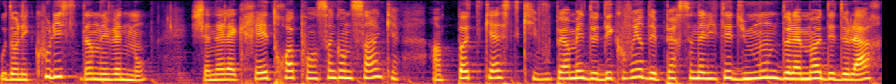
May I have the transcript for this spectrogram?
ou dans les coulisses d'un événement. Chanel a créé 3.55, un podcast qui vous permet de découvrir des personnalités du monde de la mode et de l'art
